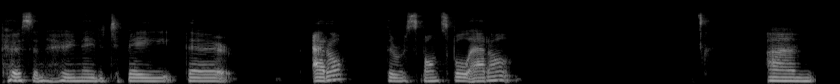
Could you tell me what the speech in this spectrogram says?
person who needed to be the adult, the responsible adult. Um,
